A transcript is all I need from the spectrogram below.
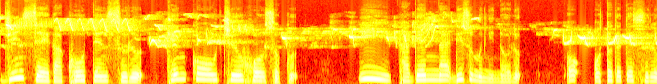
人生が好転する健康宇宙法則。いい加減なリズムに乗る。をお届けする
